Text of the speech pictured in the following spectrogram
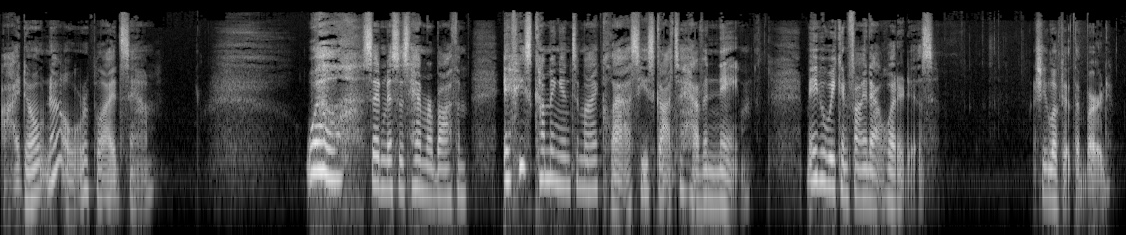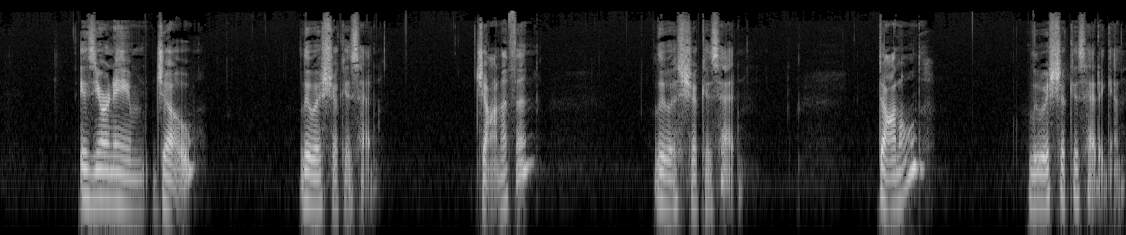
I don't know, replied Sam. Well, said Mrs. Hammerbotham, if he's coming into my class, he's got to have a name. Maybe we can find out what it is. She looked at the bird. Is your name Joe? Louis shook his head. Jonathan? Louis shook his head. Donald? Louis shook his head again.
